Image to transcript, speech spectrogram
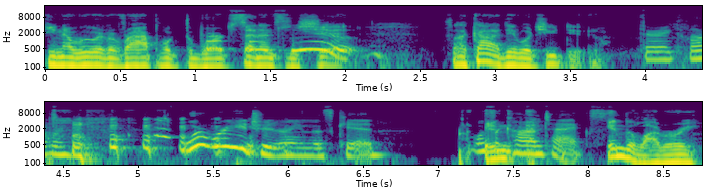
you know, we would rap with the word sentence and shit. So I kind of did what you do Very clever. Where were you tutoring this kid? What's In- the context? in the library.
